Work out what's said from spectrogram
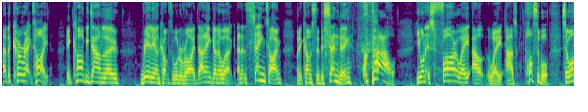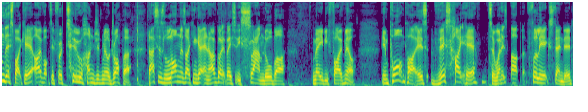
at the correct height. It can't be down low, really uncomfortable to ride, that ain't gonna work. And at the same time, when it comes to descending, pow, you want it as far away out the way as possible. So on this bike here, I've opted for a 200 mil dropper. That's as long as I can get in. I've got it basically slammed all bar maybe five mil. The important part is this height here, so when it's up fully extended,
